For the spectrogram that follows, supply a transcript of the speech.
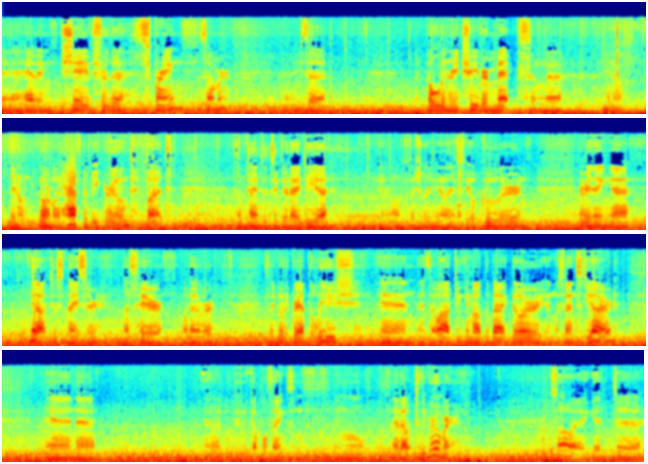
to have him shaved for the spring, summer. Uh, he's a, a, golden retriever mix, and uh, you know they don't normally have to be groomed, but sometimes it's a good idea. You know, especially you know they feel cooler and everything. Uh, you know, just nicer, less hair, whatever. So I go to grab the leash, and I thought, well, I'll kick him out the back door in the fenced yard, and uh, you know, I'll go do a couple things, and then we'll head out to the groomer. So I get, uh,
